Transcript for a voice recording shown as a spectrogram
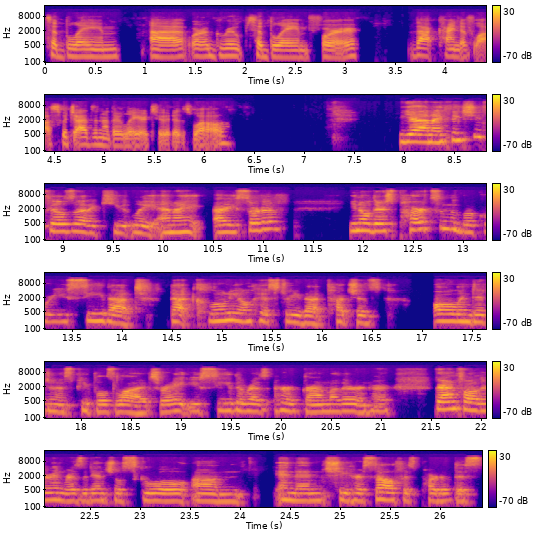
to blame uh, or a group to blame for that kind of loss which adds another layer to it as well yeah and i think she feels that acutely and i i sort of you know there's parts in the book where you see that that colonial history that touches all indigenous people's lives right? You see the res- her grandmother and her grandfather in residential school um, and then she herself is part of this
